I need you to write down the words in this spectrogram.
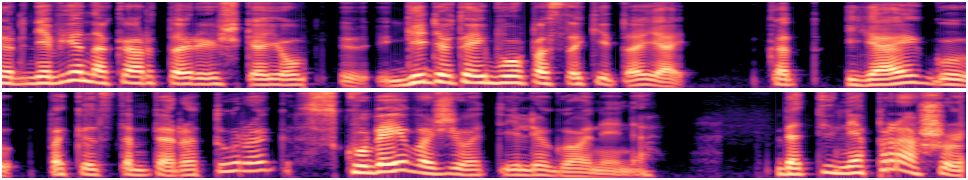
Ir ne vieną kartą, reiškia, jau gydytojai buvo pasakyta jai, kad jeigu pakils temperatūra, skubiai važiuoti į ligoninę. Bet neprašo,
